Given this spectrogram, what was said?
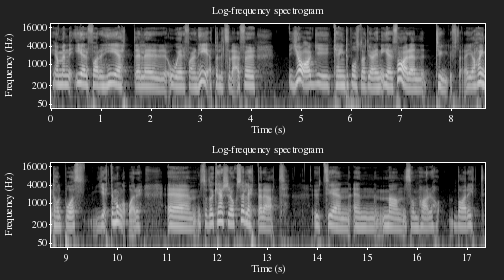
ja, men erfarenhet eller oerfarenhet och lite sådär. För jag kan ju inte påstå att jag är en erfaren tyngdlyftare. Jag har inte hållit på jättemånga år. Um, så då kanske det också är lättare att utse en, en man som har varit,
